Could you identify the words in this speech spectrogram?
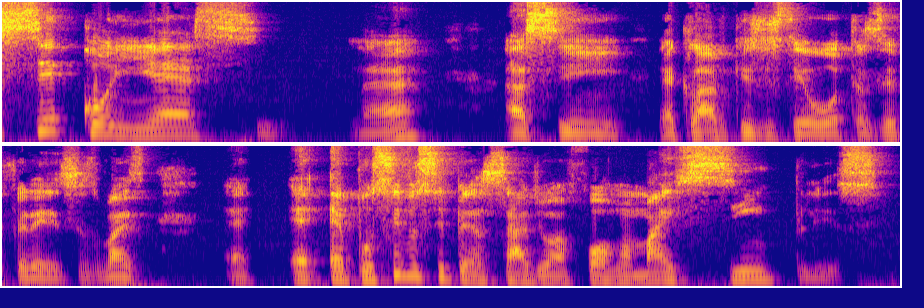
se conhece, né? Assim, é claro que existem outras referências, mas é, é, é possível se pensar de uma forma mais simples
